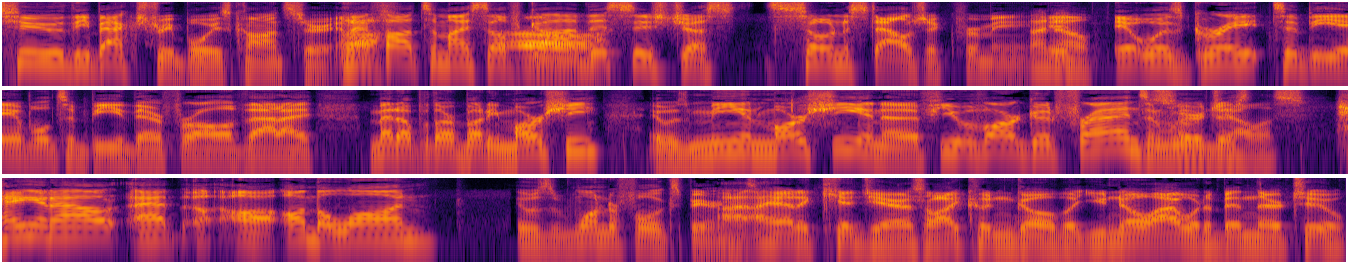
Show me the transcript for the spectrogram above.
to the Backstreet Boys concert and I Oh. thought to myself, God, this is just so nostalgic for me. I know. It, it was great to be able to be there for all of that. I met up with our buddy Marshy. It was me and Marshy and a few of our good friends, and So we were just jealous. hanging out at uh, on the lawn. It was a wonderful experience. I, I had a kid, JR, so I couldn't go, but you know I would have been there too.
